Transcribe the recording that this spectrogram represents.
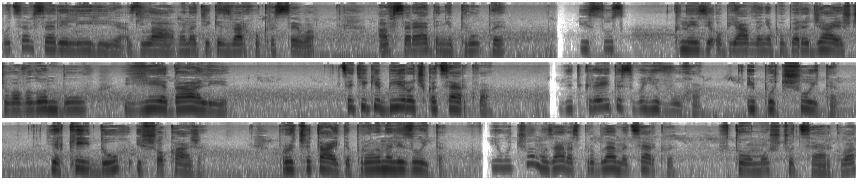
Бо це все релігія, зла, вона тільки зверху красива, а всередині трупи. Ісус в книзі об'явлення попереджає, що Вавилон був, є далі. Це тільки бірочка церква. Відкрийте свої вуха і почуйте, який дух і що каже. Прочитайте, проаналізуйте. І у чому зараз проблеми церкви? В тому, що церква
